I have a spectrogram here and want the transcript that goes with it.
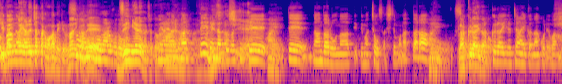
基盤がやられちゃったかわかんないけど、何かで。なるほど、全員見られなくなっちゃったんだ。見られなくなってはいはいはい連絡が来て、はい。で、なんだろうなって言って、まあ、調査してもらったら、はい。うん落雷だと。落雷じゃないかな、これは、みた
